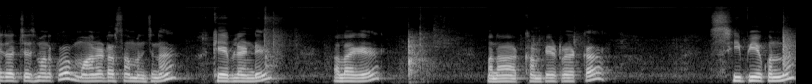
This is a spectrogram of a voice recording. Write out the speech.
ఇది వచ్చేసి మనకు మానిటర్ సంబంధించిన కేబుల్ అండి. అలాగే మన కంప్యూటర్ యొక్క సిపియుకున్న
